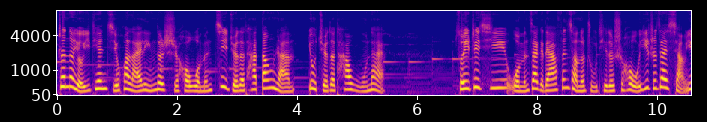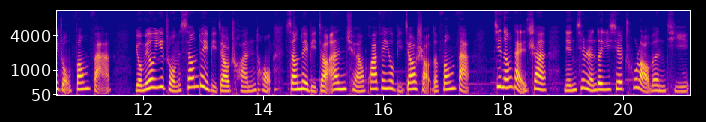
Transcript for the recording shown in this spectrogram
真的有一天疾患来临的时候，我们既觉得它当然，又觉得它无奈。所以，这期我们在给大家分享的主题的时候，我一直在想一种方法，有没有一种相对比较传统、相对比较安全、花费又比较少的方法？既能改善年轻人的一些初老问题，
